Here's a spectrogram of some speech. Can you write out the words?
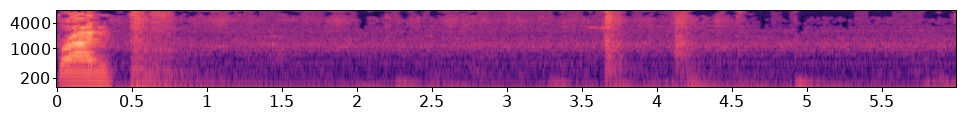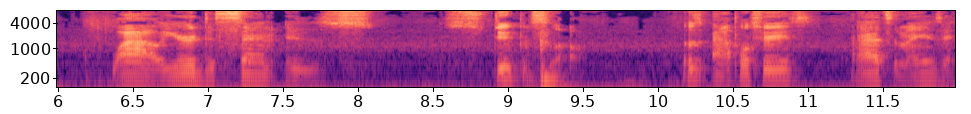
Run. Wow, your descent is stupid slow. Those apple trees? That's amazing.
